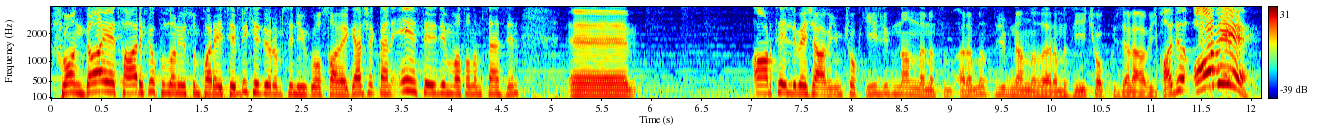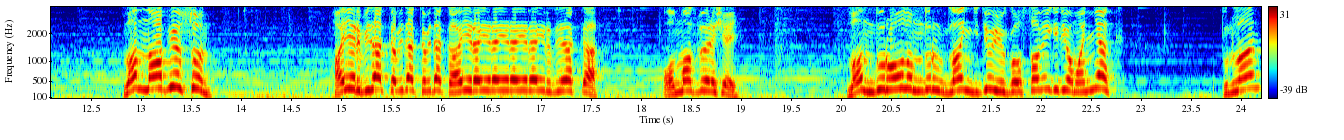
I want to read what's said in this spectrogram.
Şu an gayet harika kullanıyorsun parayı. Tebrik ediyorum seni Yugoslavya. Gerçekten en sevdiğim vasalım sensin. Eee... Artı 55 abicim çok iyi. Lübnan'la nasıl aramız? Lübnan'la da aramız iyi. Çok güzel abi. Hadi abi! Lan ne yapıyorsun? Hayır bir dakika bir dakika bir dakika. Hayır hayır hayır hayır hayır bir dakika. Olmaz böyle şey. Lan dur oğlum dur. Lan gidiyor Yugoslavya gidiyor manyak. Dur lan.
